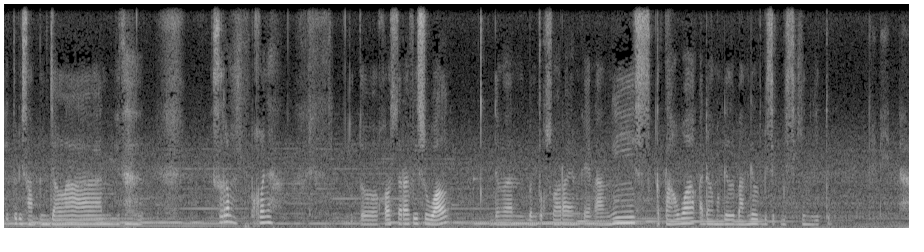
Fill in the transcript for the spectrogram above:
itu di samping jalan gitu. Serem pokoknya gitu. Kalau secara visual dengan bentuk suara yang kayak nangis ketawa kadang manggil-manggil bisik-bisikin gitu. Kayak Dinda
